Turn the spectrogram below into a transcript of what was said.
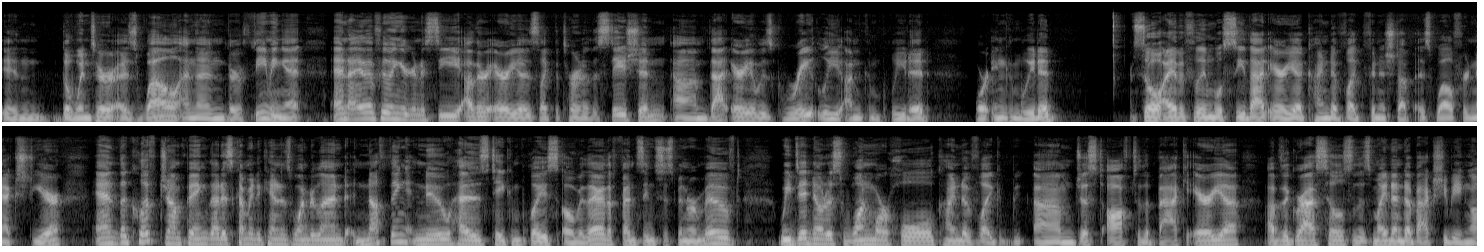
in the winter as well, and then they're theming it and I have a feeling you're going to see other areas like the turn of the station. Um, that area was greatly uncompleted or incompleted. So I have a feeling we'll see that area kind of like finished up as well for next year. And the cliff jumping that is coming to Canada's Wonderland, nothing new has taken place over there. The fencing's just been removed. We did notice one more hole kind of like um, just off to the back area of the grass hill, so this might end up actually being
